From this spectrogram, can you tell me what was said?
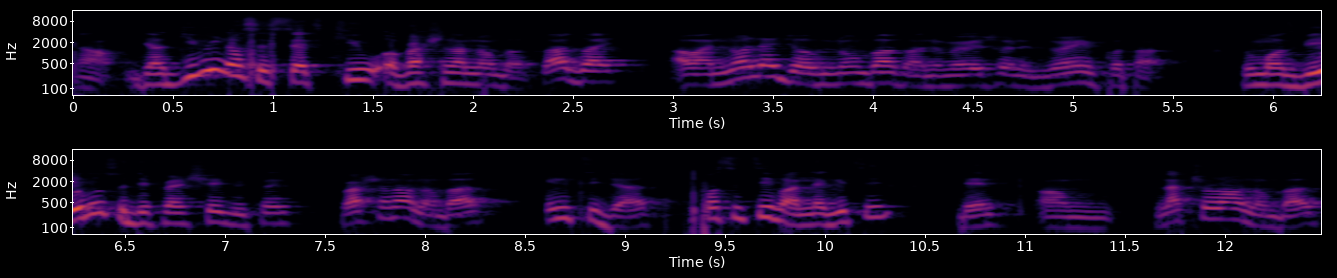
Now, they are giving us a set Q of rational numbers. That's why our knowledge of numbers and numeration is very important. We must be able to differentiate between rational numbers, integers, positive and negative, then um, natural numbers,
